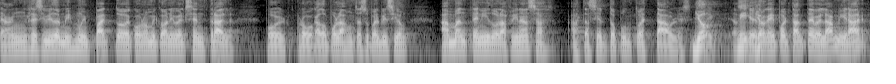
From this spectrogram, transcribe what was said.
han recibido el mismo impacto económico a nivel central por, provocado por la Junta de Supervisión, han mantenido las finanzas hasta cierto punto estables. Yo, Así que yo, creo que es importante ¿verdad? mirar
